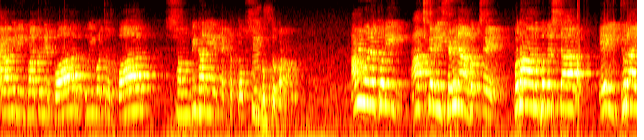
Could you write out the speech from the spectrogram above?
আগামী নির্বাচনের পর, দুই বছর পর সংবিধানের একটা তফসিলভুক্ত করা হবে। আমি মনে করি আজকের এই সেমিনার হচ্ছে প্রধান উপদেষ্টার এই জুলাই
